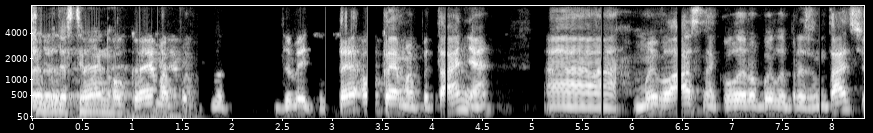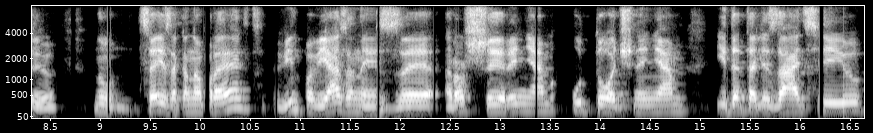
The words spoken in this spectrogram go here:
Що е, буде з цим майном? окреме п- дивіться, це окреме питання. Ми, власне, коли робили презентацію, ну цей законопроект він пов'язаний з розширенням, уточненням і деталізацією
